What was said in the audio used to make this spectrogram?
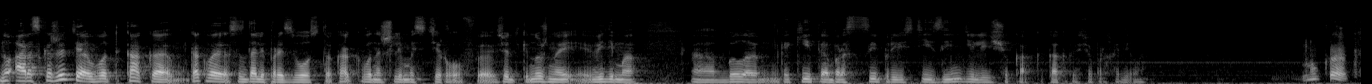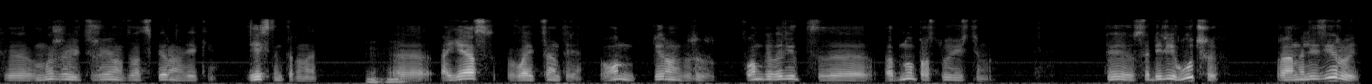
Ну, а расскажите, вот как, как вы создали производство, как вы нашли мастеров? Все-таки нужно, видимо, было какие-то образцы привезти из Индии или еще как? Как это все проходило? Ну как, э, мы же ведь живем в 21 веке. Есть интернет. Мгм. Э, Аяс в лайк-центре, он первым, он говорит э, одну простую истину. Ты собери лучших, проанализируй,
